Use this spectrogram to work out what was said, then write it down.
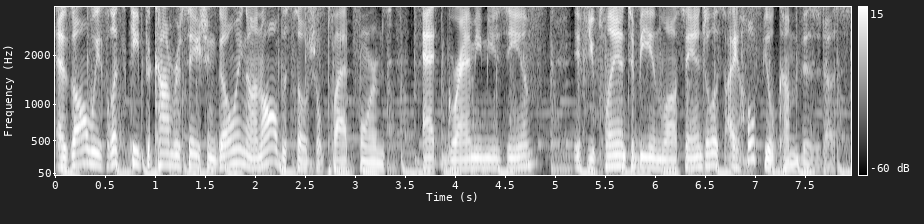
As always, let's keep the conversation going on all the social platforms at Grammy Museum. If you plan to be in Los Angeles, I hope you'll come visit us.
